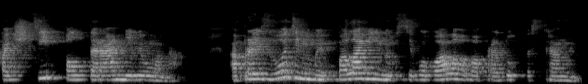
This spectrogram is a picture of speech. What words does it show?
почти полтора миллиона, а производим мы половину всего валового продукта страны.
